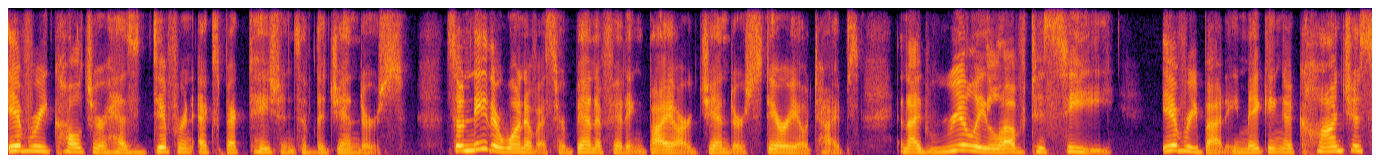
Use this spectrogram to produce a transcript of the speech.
every culture has different expectations of the genders. So neither one of us are benefiting by our gender stereotypes. And I'd really love to see everybody making a conscious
